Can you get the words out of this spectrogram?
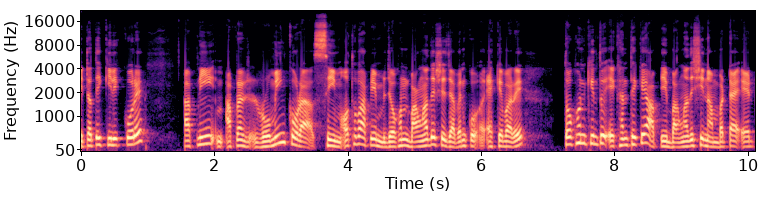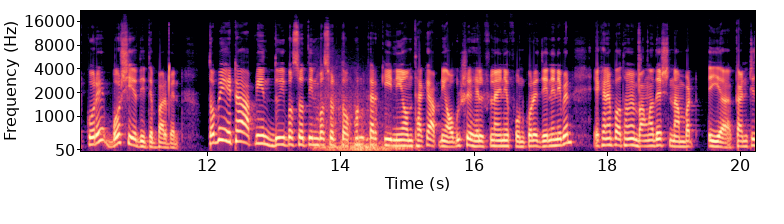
এটাতে ক্লিক করে আপনি আপনার রোমিং করা সিম অথবা আপনি যখন বাংলাদেশে যাবেন একেবারে, তখন কিন্তু এখান থেকে আপনি বাংলাদেশি নাম্বারটা অ্যাড করে বসিয়ে দিতে পারবেন। তবে এটা আপনি দুই বছর, তিন বছর তখনকার কি নিয়ম থাকে, আপনি অবশ্যই হেল্পলাইনে ফোন করে জেনে নেবেন। এখানে প্রথমে বাংলাদেশ নাম্বার, ইয়া কান্ট্রি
